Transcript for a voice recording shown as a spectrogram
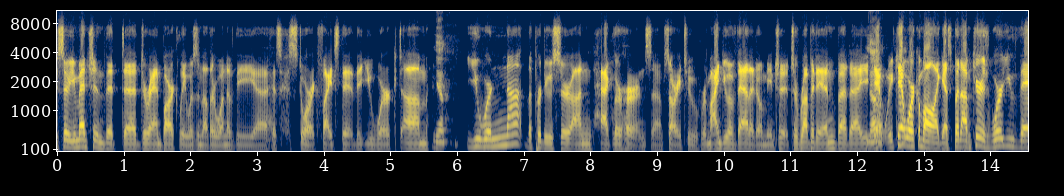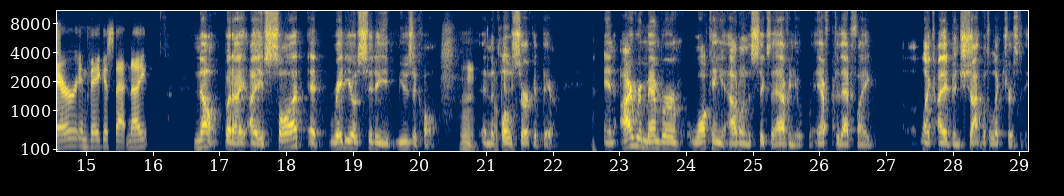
so you mentioned that uh, Duran Barkley was another one of the uh, his historic fights that, that you worked. Um, yeah. You were not the producer on Hagler Hearns. I'm sorry to remind you of that. I don't mean to, to rub it in, but uh, you no, can't we can't no. work them all, I guess. But I'm curious, were you there in Vegas that night? No, but I, I saw it at Radio City Music Hall hmm, in the okay. closed circuit there. And I remember walking out on the Sixth Avenue after that fight, like I had been shot with electricity,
